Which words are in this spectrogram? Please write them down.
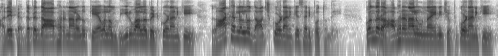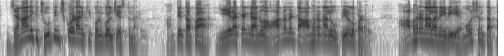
అదే పెద్ద పెద్ద ఆభరణాలను కేవలం బీరువాల్లో పెట్టుకోవడానికి లాకర్లలో దాచుకోవడానికే సరిపోతుంది. కొందరు ఆభరణాలు ఉన్నాయని చెప్పుకోవడానికి జనానికి చూపించుకోవడానికి కొనుగోలు చేస్తున్నారు. అంతే తప్ప ఏ రకంగానూ ఆర్నమెంట్ ఆభరణాలు ఉపయోగపడవు. ఆభరణాలనేవి ఎమోషన్ తప్ప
